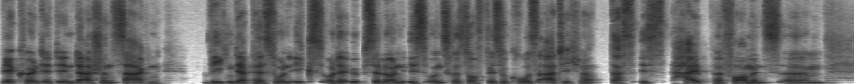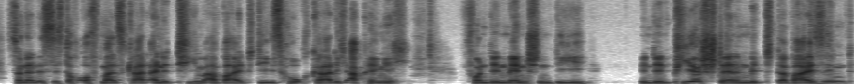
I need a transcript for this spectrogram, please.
wer könnte denn da schon sagen, wegen der Person X oder Y ist unsere Software so großartig? Ne? Das ist High Performance, ähm, sondern es ist doch oftmals gerade eine Teamarbeit, die ist hochgradig abhängig von den Menschen, die in den Peer-Stellen mit dabei sind,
